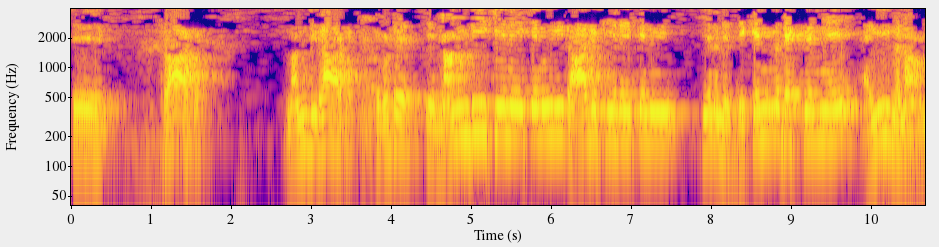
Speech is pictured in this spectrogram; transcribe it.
ඒ රාග නන්දි රාග. එතකොට ඒ නන්දි කියන එකෙනුයි රාග කියන එකෙනුයි කියන මේ දෙකෙන්ම දැක්වෙන්නේ ඇලීම නම්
